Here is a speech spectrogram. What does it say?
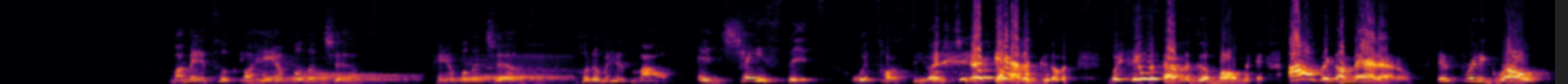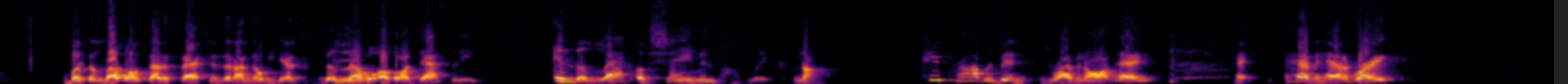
My man took a handful of chips, Ew. handful of chips, put them in his mouth, and chased it with Tostitos chips. he had a good, but he was having a good moment. I don't think I'm mad at him. It's pretty gross, but the level of satisfaction that I know he had, to the feel- level of audacity and the lack of shame in public. no, he probably been driving all day, ha- haven't had a break.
